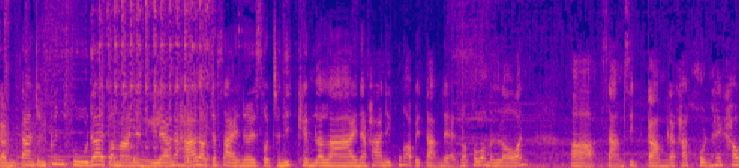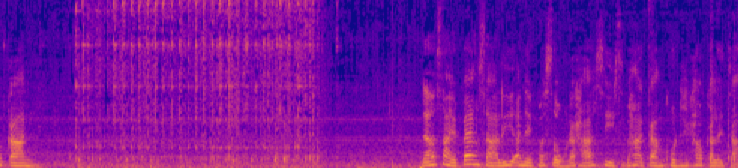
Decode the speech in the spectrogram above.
กับน้ำตาลจนขึ้นฟูได้ประมาณอย่างนี้แล้วนะคะ เราจะใส่เนยสดชนิดเค็มละลายนะคะอันนี้กุ้งเอาไปตากแดดเนาะเพราะว่ามันร้อนอ่า30 กรัมนะคะ คนให้เข้ากันแล้วใส่แป้งสาลีอเนกประสงค์นะคะ 45 กรัมคนให้เข้ากันเลยจ้ะ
